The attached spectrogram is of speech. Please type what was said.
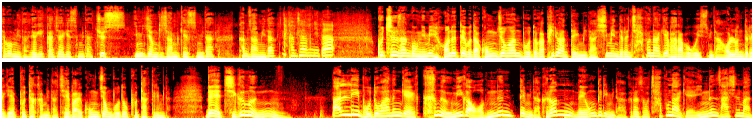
해봅니다. 여기까지 하겠습니다. 주스 임지영 기자 함께했습니다. 감사합니다. 감사합니다. 9730님이 어느 때보다 공정한 보도가 필요한 때입니다. 시민들은 차분하게 바라보고 있습니다. 언론들에게 부탁합니다. 제발 공정 보도 부탁드립니다. 네, 지금은 빨리 보도하는 게 큰 의미가 없는 때입니다. 그런 내용들입니다. 그래서 차분하게 있는 사실만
